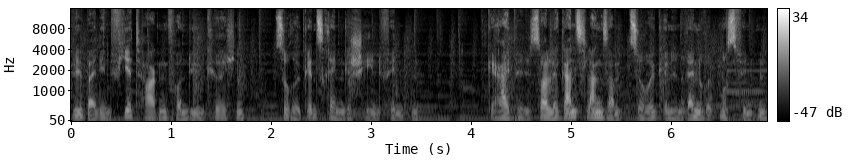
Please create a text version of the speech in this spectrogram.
will bei den vier Tagen von Dünkirchen zurück ins Renngeschehen finden. Greipel solle ganz langsam zurück in den Rennrhythmus finden,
